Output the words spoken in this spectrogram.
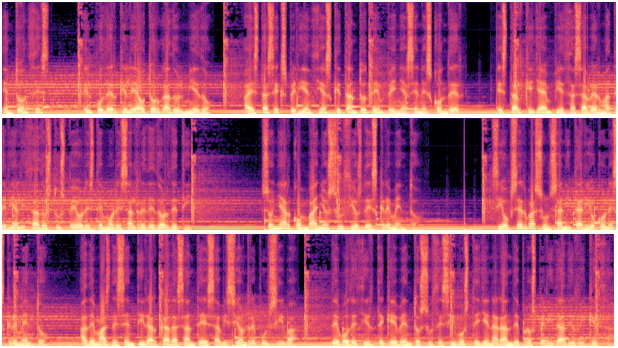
entonces, el poder que le ha otorgado el miedo, a estas experiencias que tanto te empeñas en esconder, es tal que ya empiezas a ver materializados tus peores temores alrededor de ti. Soñar con baños sucios de excremento. Si observas un sanitario con excremento, además de sentir arcadas ante esa visión repulsiva, debo decirte que eventos sucesivos te llenarán de prosperidad y riqueza.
